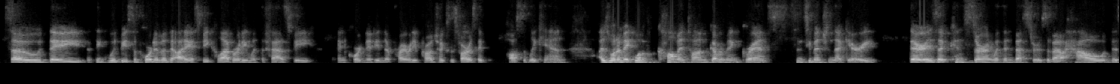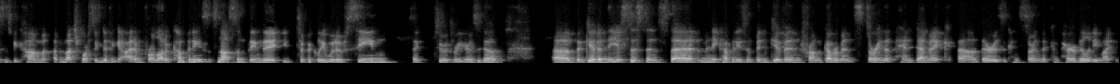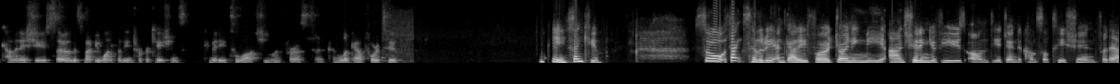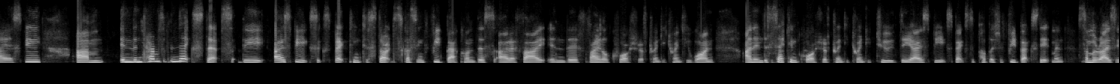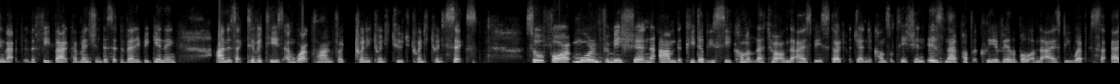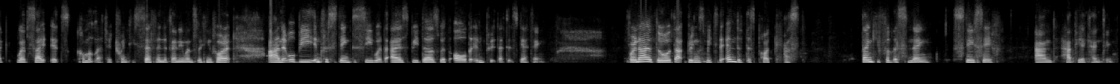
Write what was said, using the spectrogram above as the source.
So they, I think, would be supportive of the IASB collaborating with the FASB and coordinating their priority projects as far as they possibly can. I just want to make one comment on government grants, since you mentioned that, Gary there is a concern with investors about how this has become a much more significant item for a lot of companies. It's not something that you typically would have seen, say, two or three years ago. Uh, but given the assistance that many companies have been given from governments during the pandemic, uh, there is a concern that comparability might become an issue. So this might be one for the interpretations committee to watch and one for us to kind of look out for too. Okay, thank you. So thanks, Hilary and Gary, for joining me and sharing your views on the agenda consultation for the IASB. Um, in, in, terms of the next steps, the IASB is expecting to start discussing feedback on this RFI in the final quarter of 2021. And in the second quarter of 2022, the IASB expects to publish a feedback statement summarising that the feedback. I mentioned this at the very beginning, and its activities and work plan for 2022 to 2026. So for more information, um, the PwC comment letter on the IASB's third agenda consultation is now publicly available on the IASB web, uh, website. It's comment letter 27 if anyone's looking for it. And it will be interesting to see what the IASB does with all the input that it's getting. For now, though, that brings me to the end of this podcast. Thank you for listening. Stay safe and happy accounting.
